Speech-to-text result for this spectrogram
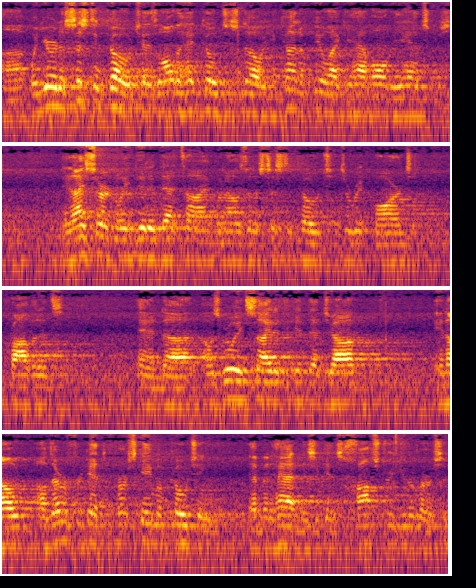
uh, when you're an assistant coach, as all the head coaches know, you kind of feel like you have all the answers. And I certainly did at that time when I was an assistant coach to Rick Barnes at Providence. And uh, I was really excited to get that job. And I'll, I'll never forget the first game of coaching at Manhattan is against Hofstra University.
